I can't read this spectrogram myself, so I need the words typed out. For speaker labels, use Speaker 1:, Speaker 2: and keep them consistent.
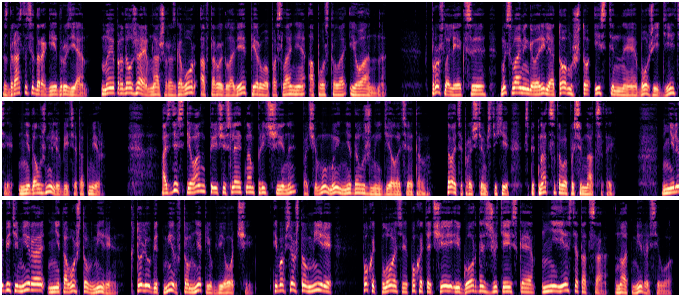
Speaker 1: Здравствуйте, дорогие друзья! Мы продолжаем наш разговор о второй главе первого послания апостола Иоанна. В прошлой лекции мы с вами говорили о том, что истинные Божьи дети не должны любить этот мир. А здесь Иоанн перечисляет нам причины, почему мы не должны делать этого. Давайте прочтем стихи с 15 по 17. «Не любите мира, не того, что в мире. Кто любит мир, в том нет любви отчей. Ибо все, что в мире, похоть плоти, похоть очей и гордость житейская, не есть от Отца, но от мира сего.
